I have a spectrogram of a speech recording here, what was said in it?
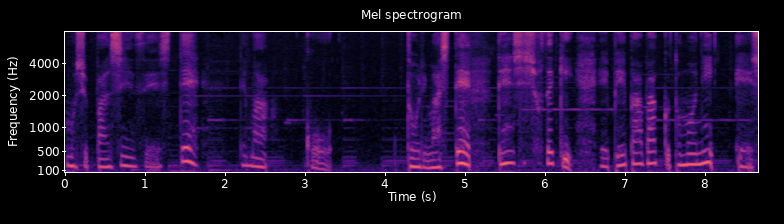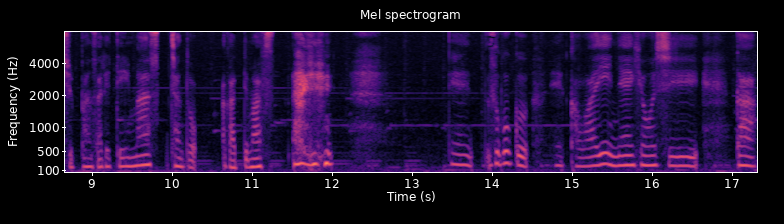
もう出版申請してでまあこう通りまして。電子書籍、え、ペーパーバッグともに、え、出版されています。ちゃんと上がってます。ですごく、えー、可愛いね表紙が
